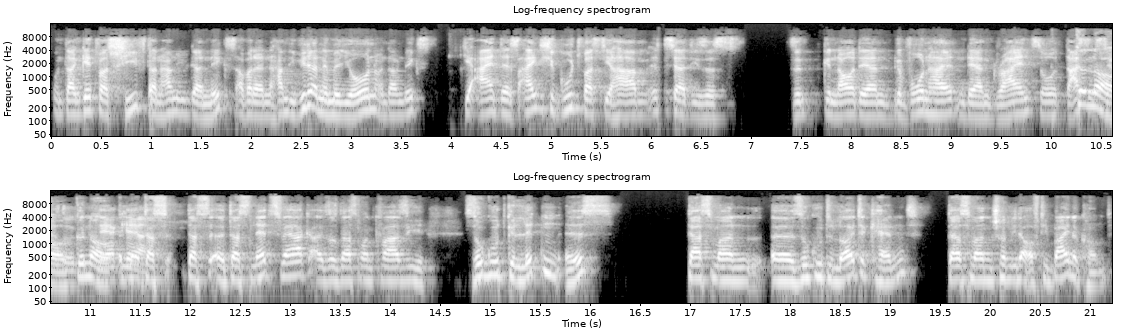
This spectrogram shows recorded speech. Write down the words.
und dann geht was schief, dann haben die wieder nichts, aber dann haben die wieder eine Million und dann nichts. Die, das eigentliche Gut, was die haben, ist ja dieses, sind genau deren Gewohnheiten, deren Grind, so, das genau, ist ja so genau. Der Kern. Das, das, äh, das Netzwerk, also dass man quasi so gut gelitten ist, dass man äh, so gute Leute kennt, dass man schon wieder auf die Beine kommt.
